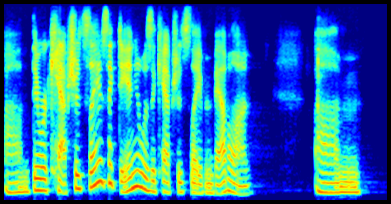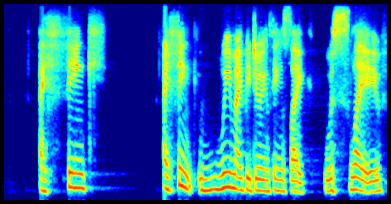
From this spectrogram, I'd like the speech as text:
Um, there were captured slaves, like Daniel was a captured slave in Babylon. Um, I think I think we might be doing things like with slave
